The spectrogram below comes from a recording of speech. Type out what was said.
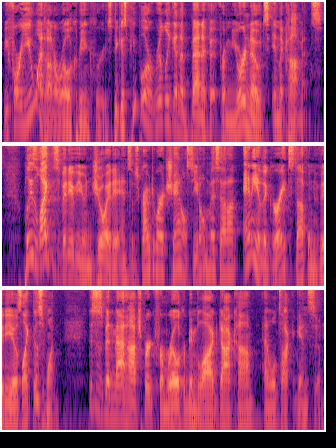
before you went on a Royal Caribbean cruise because people are really going to benefit from your notes in the comments. Please like this video if you enjoyed it and subscribe to our channel so you don't miss out on any of the great stuff in videos like this one. This has been Matt Hochberg from RoyalCaribbeanBlog.com and we'll talk again soon.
